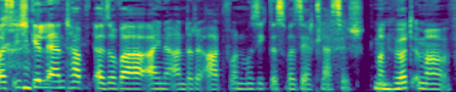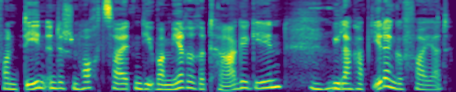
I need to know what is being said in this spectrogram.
was ich gelernt habe, also war eine andere Art von Musik. Das war sehr klassisch. Man mhm. hört immer von den indischen Hochzeiten, die über mehrere Tage gehen. Mhm. Wie lange habt ihr denn gefeiert?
